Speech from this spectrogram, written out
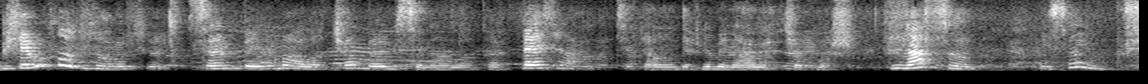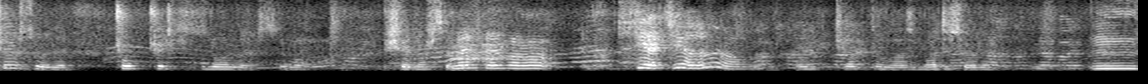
Bir şey mi şimdi? Sen beni mi anlatacaksın ben mi seni anlatayım. Ben sana anlatacağım. Ya Defne beni anlatacakmış. Nasıl? İnsan bir şey söyle. Çok çirkin öyle söyle. Bir şeyler söyle. Mesela bana kekila mı aldın? Evet, Kağıt da lazım hadi söyle. Hmm.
